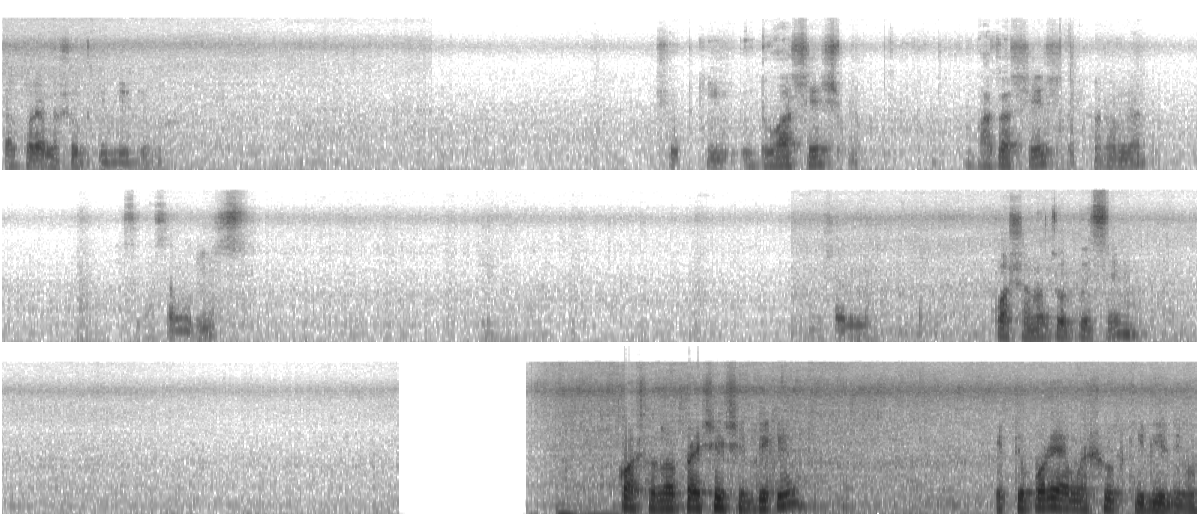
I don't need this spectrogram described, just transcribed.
তারপরে আমরা শুটকি দিয়ে দেব শুটকি ধোয়া শেষ, ভাজা শেষ, এখন আমরা কাঁচামরিচ কষানো চলতেছে। কষানো প্রায় শেষের দিকে। একটু পরে আমরা শুটকি দিয়ে দেবো।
